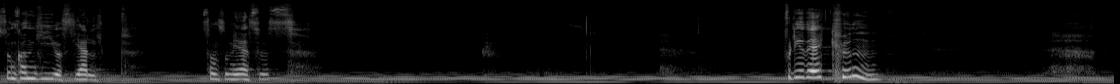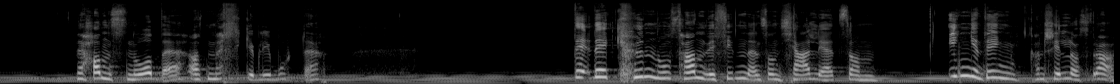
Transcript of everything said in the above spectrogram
som kan gi oss hjelp, sånn som Jesus. Fordi det er kun ved Hans nåde at mørket blir borte. Det, det, er kun hos Han vi finner en sånn kjærlighet som ingenting kan skille oss fra.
